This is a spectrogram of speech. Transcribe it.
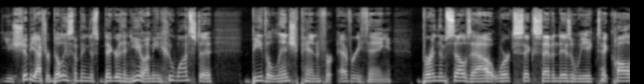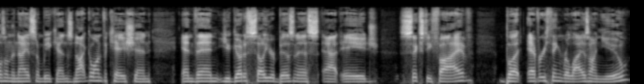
you should be after building something that's bigger than you. I mean, who wants to be the linchpin for everything? Burn themselves out, work six, seven days a week, take calls on the nights and weekends, not go on vacation, and then you go to sell your business at age 65 but everything relies on you.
